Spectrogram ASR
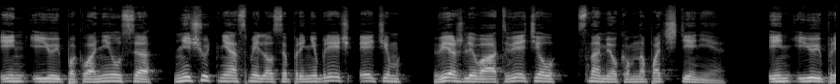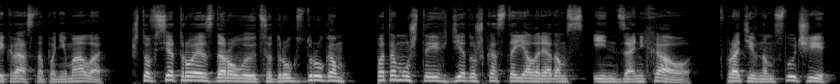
Инь Июй поклонился, ничуть не осмелился пренебречь этим, вежливо ответил с намеком на почтение. Инь Июй прекрасно понимала, что все трое здороваются друг с другом, потому что их дедушка стоял рядом с Инь Цзаньхао. В противном случае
